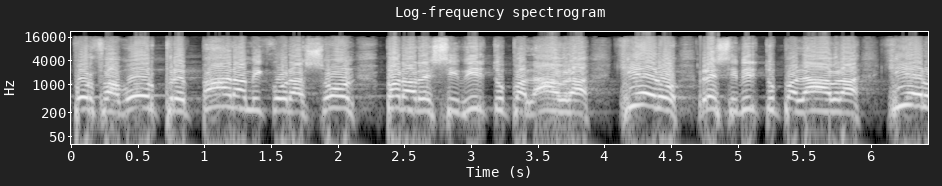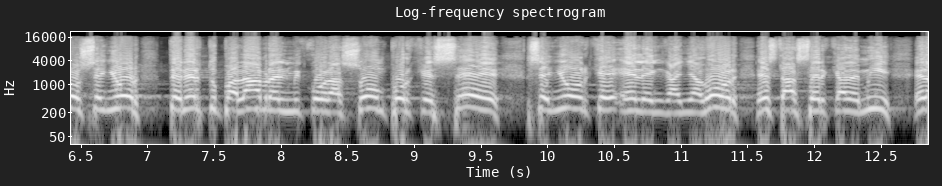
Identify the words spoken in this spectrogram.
por favor, prepara mi corazón para recibir tu palabra. Quiero recibir tu palabra. Quiero, Señor, tener tu palabra en mi corazón porque sé, Señor, que el engañador está cerca de mí. El,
